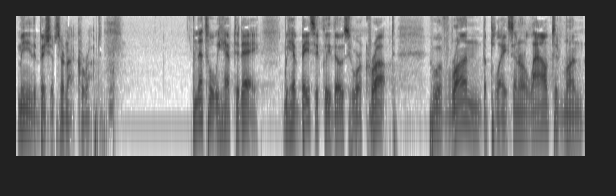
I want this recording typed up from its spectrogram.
many of the bishops are not corrupt. And that's what we have today. We have basically those who are corrupt who have run the place and are allowed to run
